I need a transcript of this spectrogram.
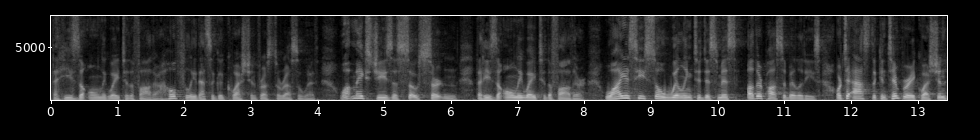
that he's the only way to the Father? Hopefully, that's a good question for us to wrestle with. What makes Jesus so certain that he's the only way to the Father? Why is he so willing to dismiss other possibilities? Or to ask the contemporary question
